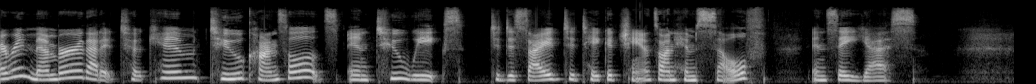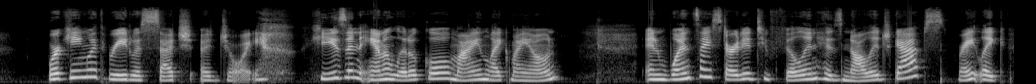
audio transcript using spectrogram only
I remember that it took him two consults and two weeks to decide to take a chance on himself and say yes. Working with Reed was such a joy. He's an analytical mind like my own. And once I started to fill in his knowledge gaps, right, like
